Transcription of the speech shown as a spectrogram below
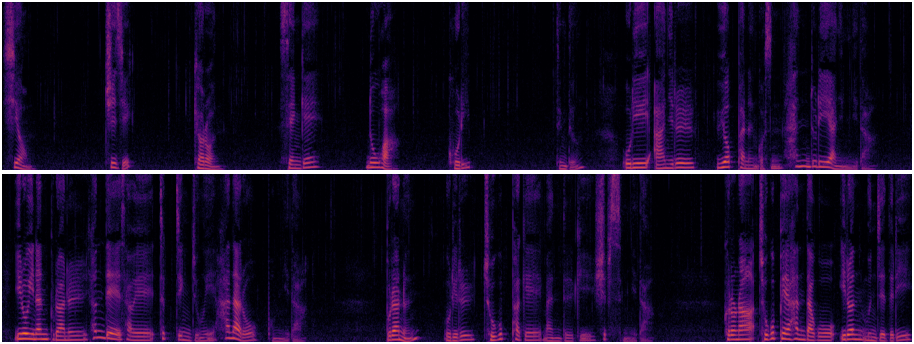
시험, 취직, 결혼, 생계, 노화, 고립 등등 우리 안위를 위협하는 것은 한둘이 아닙니다. 이로 인한 불안을 현대 사회의 특징 중의 하나로 봅니다. 불안은 우리를 조급하게 만들기 쉽습니다. 그러나 조급해 한다고 이런 문제들이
